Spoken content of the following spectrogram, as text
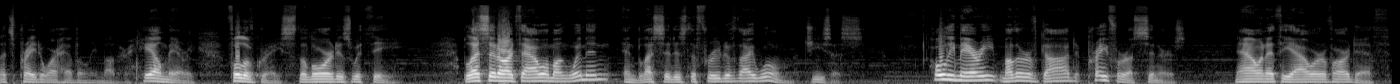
Let's pray to our Heavenly Mother. Hail Mary, full of grace, the Lord is with thee. Blessed art thou among women, and blessed is the fruit of thy womb, Jesus. Holy Mary, Mother of God, pray for us sinners, now and at the hour of our death.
